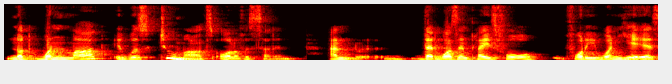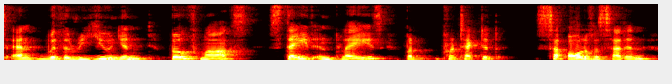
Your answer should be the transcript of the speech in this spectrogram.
not one mark, it was two marks all of a sudden. And that was in place for 41 years. And with the reunion, both marks stayed in place, but protected all of a sudden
